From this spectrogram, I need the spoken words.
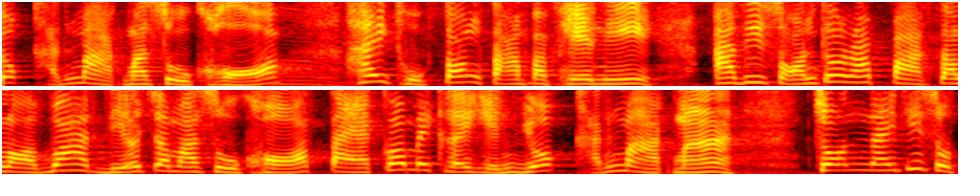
ยกขันหมากมาสู่ขอให้ถูกต้องตามประเพณี อดีศรก็รับปากตลอดว่าเดี๋ยวจะมาสู่ขอ แต่ก็ไม่เคยเห็นยกขันหมากมา จนในที่สุด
